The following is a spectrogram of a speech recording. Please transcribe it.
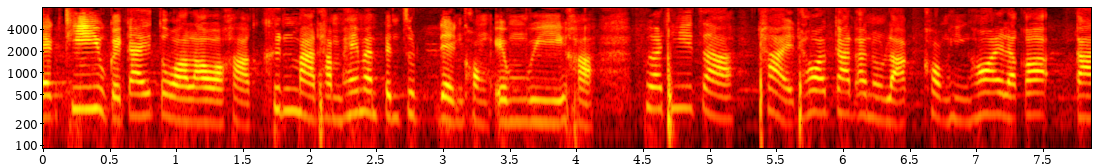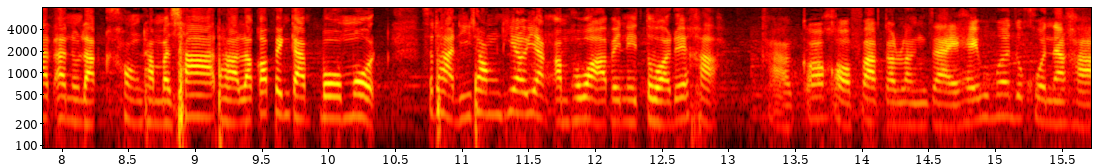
ล็กๆ ที่อยู่ใกล้ๆตัวเราอะค่ะ ขึ้นมาทำให้มันเป็นจุดเด่นของ MV ค่ะ เพื่อที่จะถ่ายทอดการอนุรักษ์ของหิ่งห้อย แล้วก็การอนุรักษ์ของธรรมชาติค่ะแล้วก็เป็นการโปรโมทสถานที่ท่องเที่ยวอย่างอัมพวาไปในตัวด้วยค่ะ ค่ะ ก็ขอฝากกำลังใจให้เพื่อนๆทุกคนนะคะ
